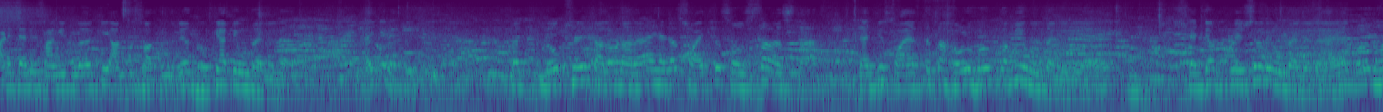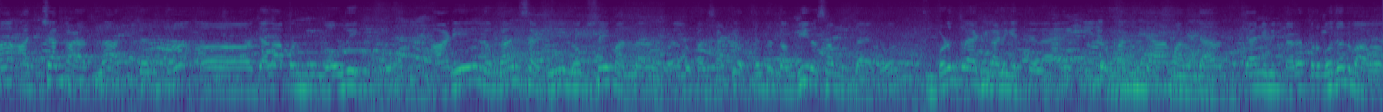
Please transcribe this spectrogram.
आणि त्यांनी सांगितलं की आमचं स्वातंत्र्य धोक्यात येऊन राहिलेलं आहे. की नाही? तर लोकशाही चालवणाऱ्या ह्या ज्या स्वायत्त संस्था असतात त्यांची स्वायत्तता हळूहळू कमी होऊन राहिलेली आहे. त्यांच्यावर प्रेशर येऊन राहिलेलं आहे. म्हणून हा आजच्या काळातला अत्यंत ज्याला आपण मौलिक आणि लोकांसाठी लोकशाही मानणाऱ्या लोकांसाठी अत्यंत गंभीर असा मुद्दा आहे तो. म्हणून तो या ठिकाणी घेतलेला आहे की लोकांचं त्या त्या निमित्तानं प्रबोधन व्हावं.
